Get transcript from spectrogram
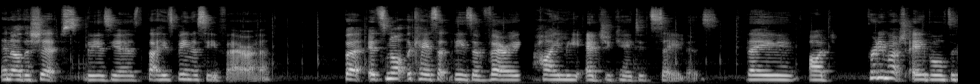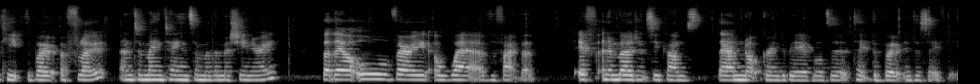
in other ships these years that he's been a seafarer. But it's not the case that these are very highly educated sailors. They are pretty much able to keep the boat afloat and to maintain some of the machinery, but they are all very aware of the fact that if an emergency comes, they are not going to be able to take the boat into safety.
